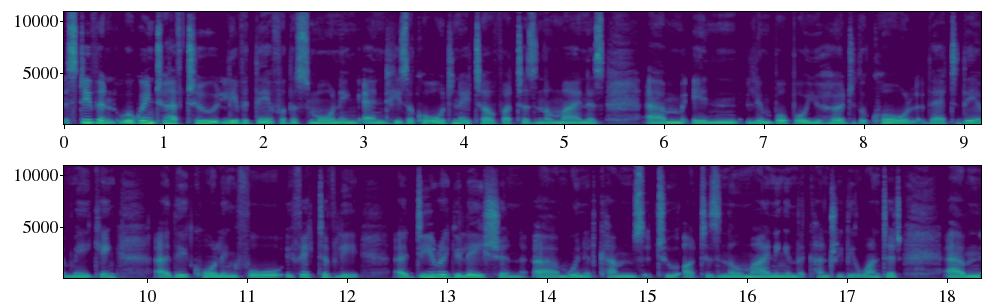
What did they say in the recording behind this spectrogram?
Stephen, we're going to have to leave it there for this morning. And he's a coordinator of artisanal miners um, in Limpopo. You heard the call that they're making. Uh, they're calling for effectively a deregulation um, when it comes to artisanal mining in the country. They wanted um,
